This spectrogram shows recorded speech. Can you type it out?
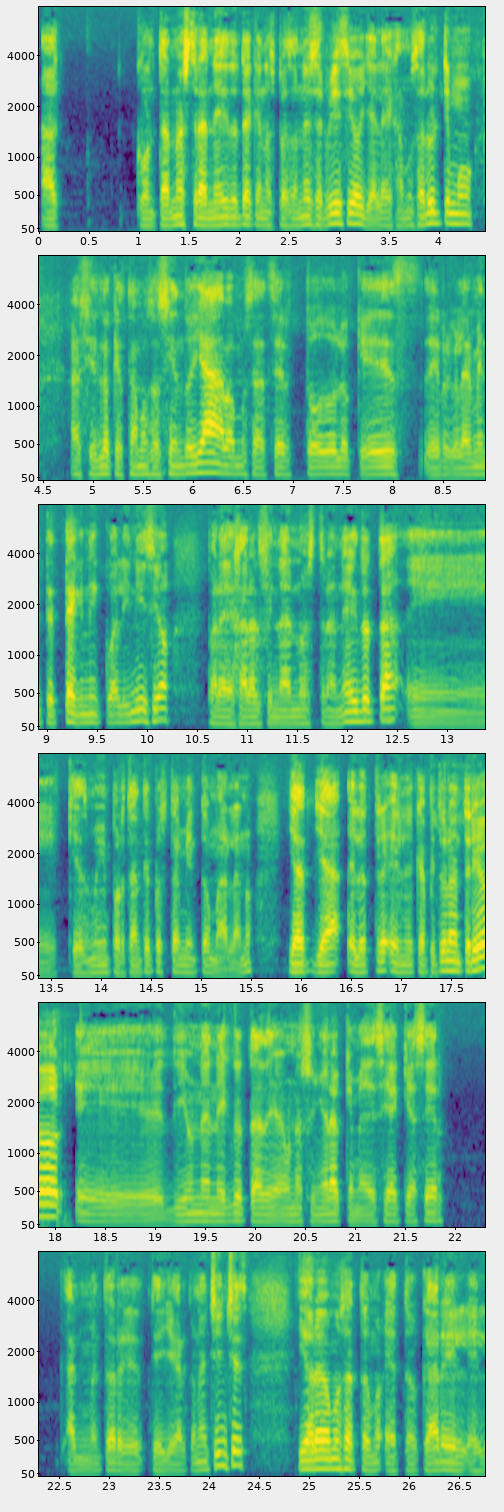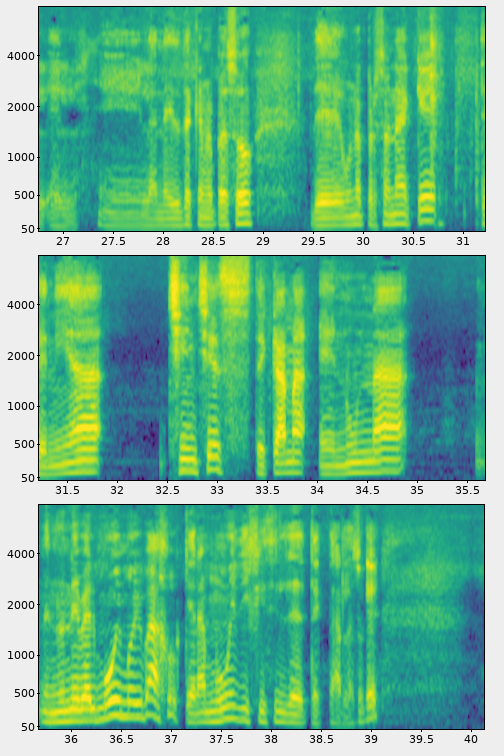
contar nuestra anécdota que nos pasó en el servicio, ya la dejamos al último, así es lo que estamos haciendo ya, vamos a hacer todo lo que es eh, regularmente técnico al inicio para dejar al final nuestra anécdota, eh, que es muy importante pues también tomarla, ¿no? Ya, ya el otro, en el capítulo anterior di una anécdota de una señora que me decía qué hacer al momento de, llegar con las chinches y ahora vamos a, tocar eh, la anécdota que me pasó de una persona que tenía chinches de cama en una un nivel muy muy bajo que era muy difícil de detectarlas, ¿ok?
